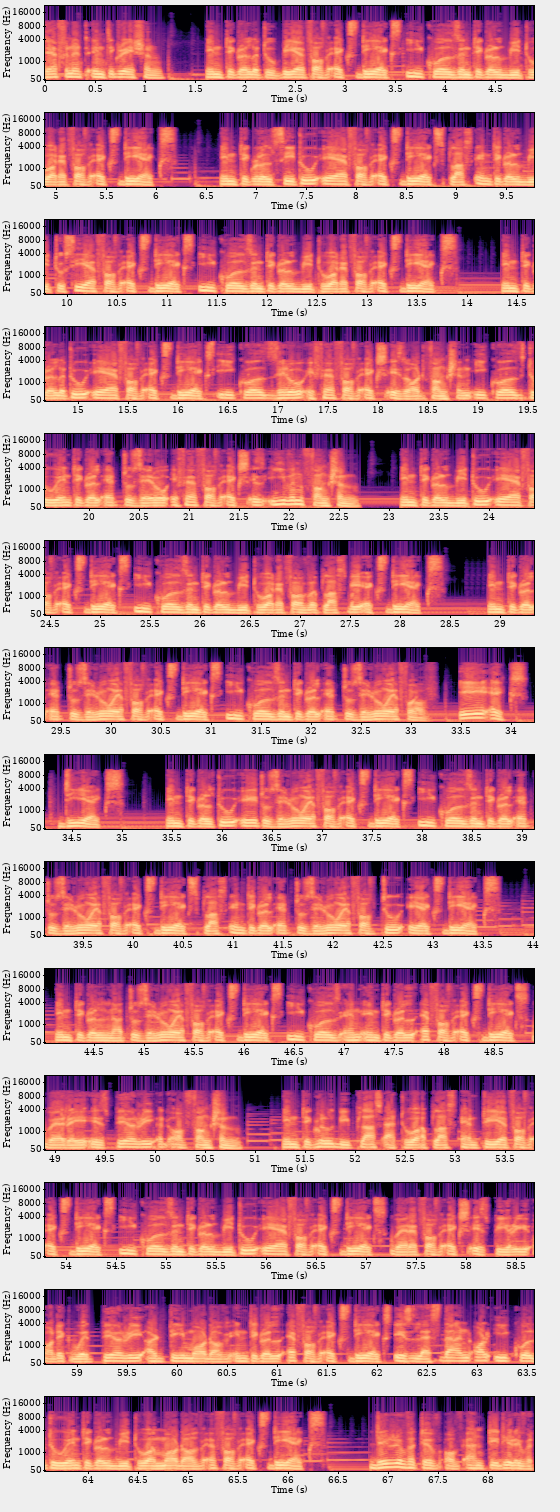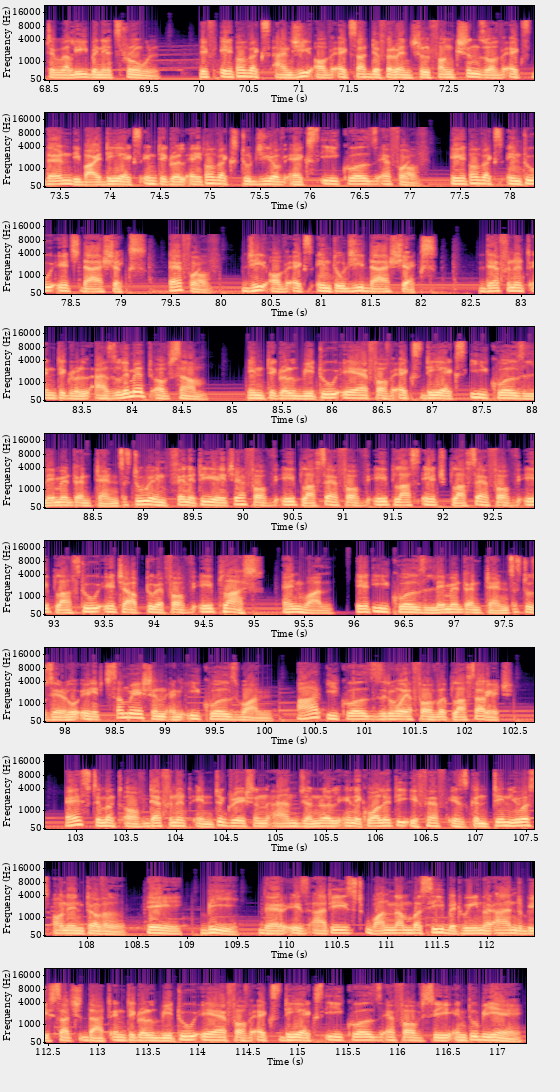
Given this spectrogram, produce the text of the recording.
Definite integration. Integral a to bf of x dx equals integral b to f of x dx. Integral c to af of x dx plus integral b to cf of x dx equals integral b to f of x dx. Integral a to af of x dx equals 0 if f of x is odd function equals to integral a to 0 if f of x is even function. Integral b to af of x dx equals integral b to f of a plus bx dx. Integral a to 0 f of x dx equals integral a to 0 f of ax dx. Integral 2a to 0 f of x dx equals integral a to 0 f of x dx plus integral a to 0 f of 2 ax dx. Integral n to 0 f of x dx equals n integral f of x dx where a is period of function. Integral b plus a to a plus n to f of x dx equals integral b to a f of x dx where f of x is periodic with period t mod of integral f of x dx is less than or equal to integral b to a mod of f of x dx. Derivative of antiderivative Leibniz rule. If a of x and g of x are differential functions of x then d by dx integral a of x to g of x equals f of a of x into h dash x, f of g of x into g dash x. Definite integral as limit of sum. Integral b to af of x dx equals limit and tends to infinity hf of a plus f of a plus h plus f of a plus 2h up to f of a plus n1 it equals limit and tends to 0 h summation n equals 1, r equals 0 f of a plus r h. Estimate of definite integration and general inequality if f is continuous on interval a, b, there is at least one number c between a and b such that integral b to a f of x dx equals f of c into b a.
